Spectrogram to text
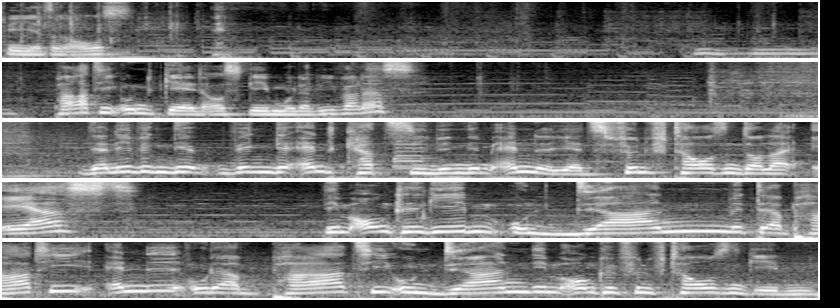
Bin ich jetzt raus. Party und Geld ausgeben, oder wie war das? Ja, nee, wegen, dem, wegen der Endcutscene, wegen dem Ende jetzt. 5000 Dollar erst dem Onkel geben und dann mit der Party Ende oder Party und dann dem Onkel 5000 geben.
